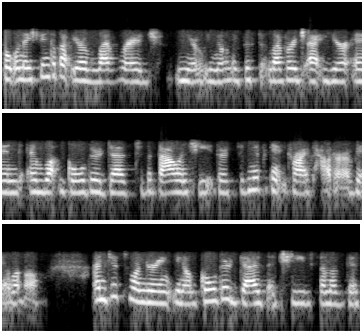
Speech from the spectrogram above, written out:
but when I think about your leverage, nearly non-existent leverage at year-end, and what Golder does to the balance sheet, there's significant dry powder available. I'm just wondering, you know, Golder does achieve some of this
